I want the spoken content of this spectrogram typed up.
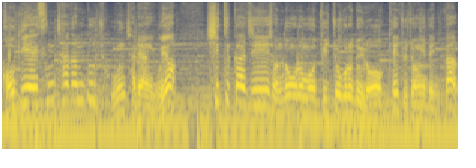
거기에 승차감도 좋은 차량이고요. 시트까지 전동으로 뭐 뒤쪽으로도 이렇게 조정이 되니까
